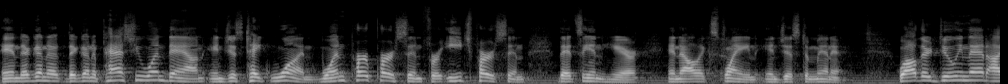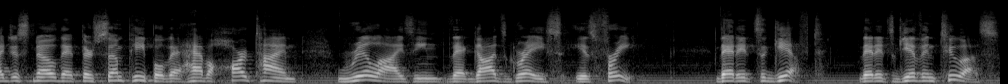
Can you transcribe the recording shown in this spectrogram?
and they're going to they're going to pass you one down, and just take one one per person for each person that's in here, and I'll explain in just a minute. While they're doing that, I just know that there's some people that have a hard time realizing that God's grace is free, that it's a gift, that it's given to us.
